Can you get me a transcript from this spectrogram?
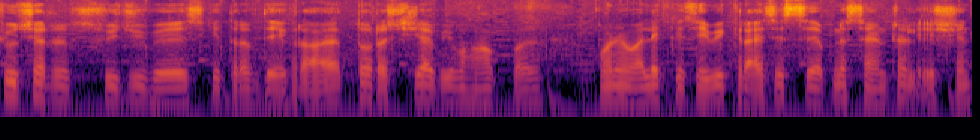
फ्यूचर रिफ्यूजी बेस की तरफ़ देख रहा है तो रशिया भी वहाँ पर होने वाले किसी भी क्राइसिस से अपने सेंट्रल एशियन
